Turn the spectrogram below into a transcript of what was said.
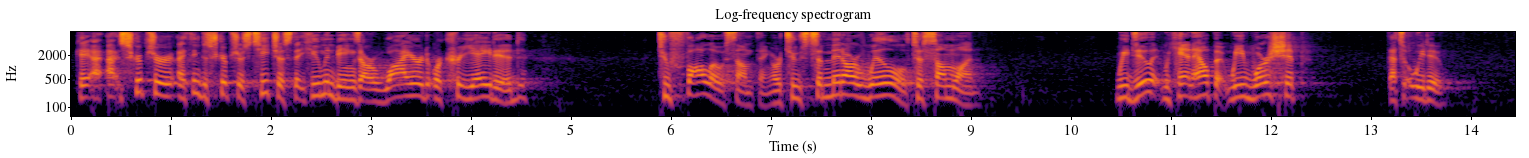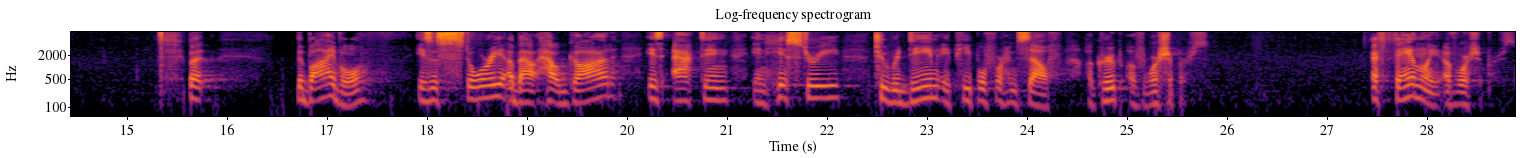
Okay, I, I, scripture, I think the scriptures teach us that human beings are wired or created to follow something or to submit our will to someone. We do it, we can't help it. We worship that's what we do. But the Bible is a story about how God is acting in history to redeem a people for himself, a group of worshipers, a family of worshipers.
